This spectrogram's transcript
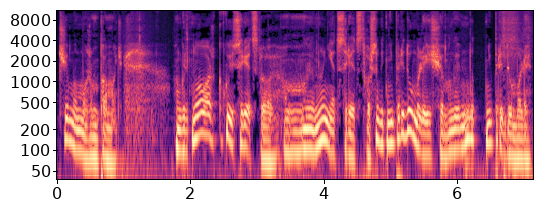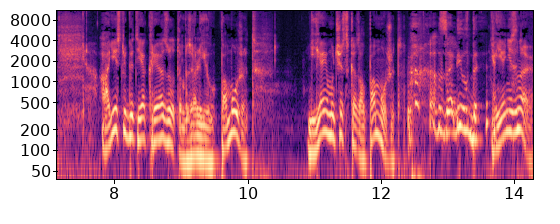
чем мы можем помочь? Он говорит, ну а какое средство? Мы говорим, ну нет средства. Что, говорит, не придумали еще? Мы говорим, ну вот не придумали. А если, говорит, я криозотом залью, поможет? Я ему честно сказал, поможет. Залил, да? Я не знаю.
